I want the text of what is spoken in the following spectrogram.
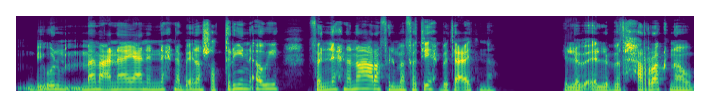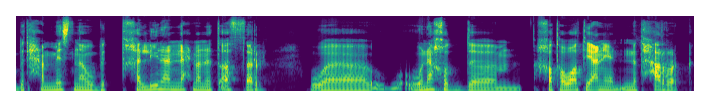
بيقول ما معناه يعني إن إحنا بقينا شاطرين قوي في إن إحنا نعرف المفاتيح بتاعتنا اللي اللي بتحركنا وبتحمسنا وبتخلينا إن إحنا نتأثر و... وناخد خطوات يعني نتحرك.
